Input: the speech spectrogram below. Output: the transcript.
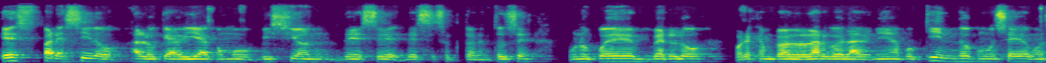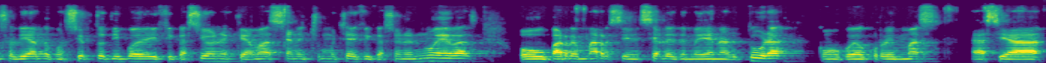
es parecido a lo que había como visión de ese, de ese sector. Entonces, uno puede verlo, por ejemplo, a lo largo de la avenida Poquindo, cómo se ha ido consolidando con cierto tipo de edificaciones, que además se han hecho muchas edificaciones nuevas, o barrios más residenciales de mediana altura, como puede ocurrir más hacia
